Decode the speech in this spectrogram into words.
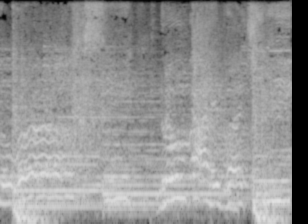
the world to see nobody but Jesus.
